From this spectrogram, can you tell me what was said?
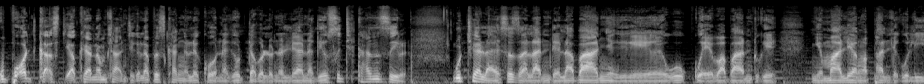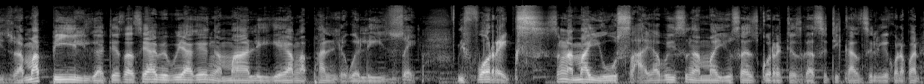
upodcast yakho yanamhlanje ke lapho esikhangele khona-ke udaba lona liyana-ke usithi council. Uthe la esezalandela abanye-ke ukugweba abantu-ke ngemali yangaphandle kwelizwe. Amabhili kade sasiyabe buya-ke ngamali-ke yangaphandle kwelizwe. I-forex singama-usa yabe singama-usa ezikorede zika-city council-ke khona phana.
